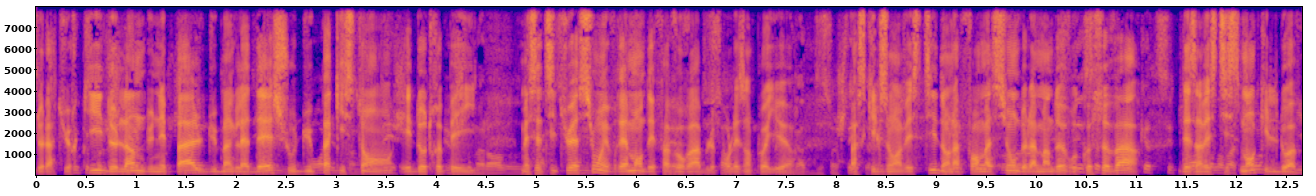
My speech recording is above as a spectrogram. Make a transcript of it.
de la Turquie, de l'Inde, du Népal, du Bangladesh ou du Pakistan et d'autres pays. Mais cette situation est vraiment défavorable pour les employeurs, parce qu'ils ont investi dans la formation de la main-d'œuvre kosovare, des investissements qu'ils doivent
